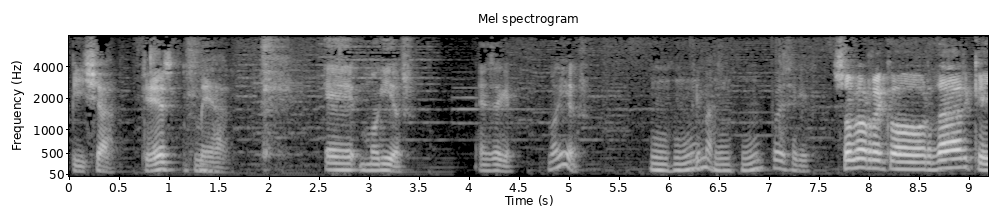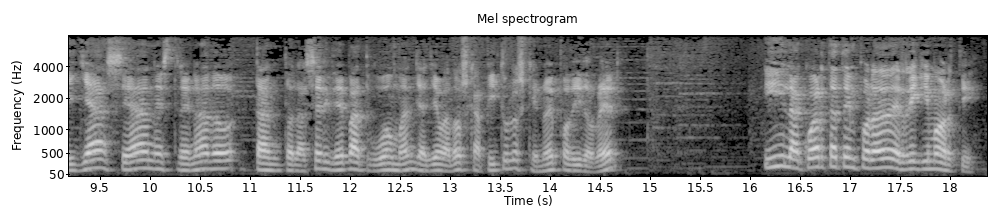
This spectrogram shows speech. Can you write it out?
pichar, que es mear. Eh, moríos. En serio. Moríos. Ujú, ¿Qué más? Puede seguir. Solo recordar que ya se han estrenado tanto la serie de Batwoman, ya lleva dos capítulos que no he podido ver, y la cuarta temporada de Ricky Morty.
